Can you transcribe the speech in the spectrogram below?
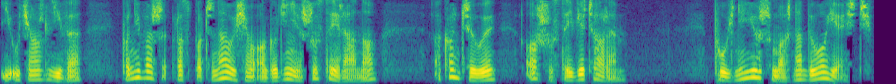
i uciążliwe, ponieważ rozpoczynały się o godzinie szóstej rano, a kończyły o szóstej wieczorem. Później już można było jeść.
